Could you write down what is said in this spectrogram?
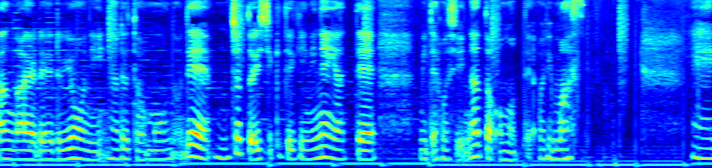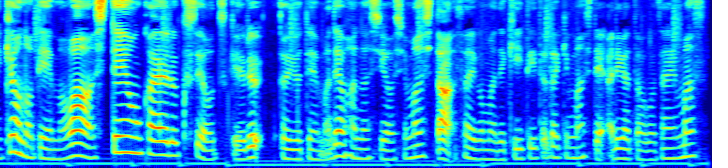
考えれるようになると思うのでちょっと意識的にねやってみてほしいなと思っております。えー、今日のテーマは視点を変える癖をつけるというテーマでお話をしました。最後まで聞いていただきましてありがとうございます。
